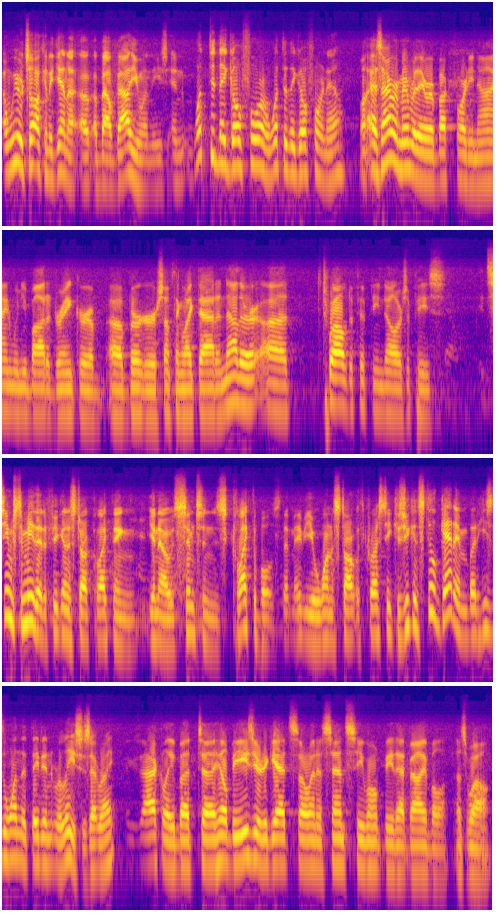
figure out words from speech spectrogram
And we were talking again uh, about value on these, and what did they go for, and what do they go for now? Well, as I remember, they were a buck forty-nine when you bought a drink or a, a burger or something like that, and now they're uh, twelve to fifteen dollars a piece. It seems to me that if you're going to start collecting, you know, Simpsons collectibles, that maybe you want to start with Krusty, because you can still get him, but he's the one that they didn't release. Is that right? Exactly, but uh, he'll be easier to get, so in a sense, he won't be that valuable as well.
